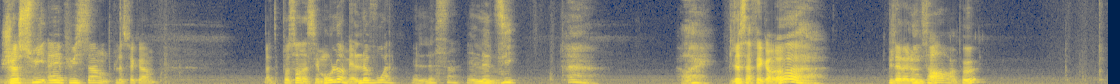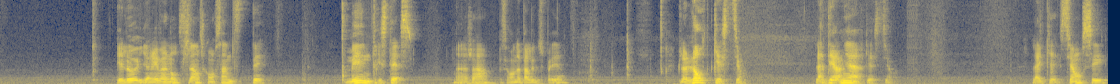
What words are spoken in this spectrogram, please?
Je hmm. suis impuissante. Puis là, tu fais comme. Ben, dis pas ça dans ces mots-là, mais elle le voit, elle le sent, elle le hmm. dit. Ouais. Puis là, ça fait comme. Ah! Puis la ballonne sort un peu. Et là, il arrive un autre silence qu'on sent une petite paix mais une tristesse. Hein, genre, parce qu'on a parlé du père. Puis là, l'autre question, la dernière question. La question, c'est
